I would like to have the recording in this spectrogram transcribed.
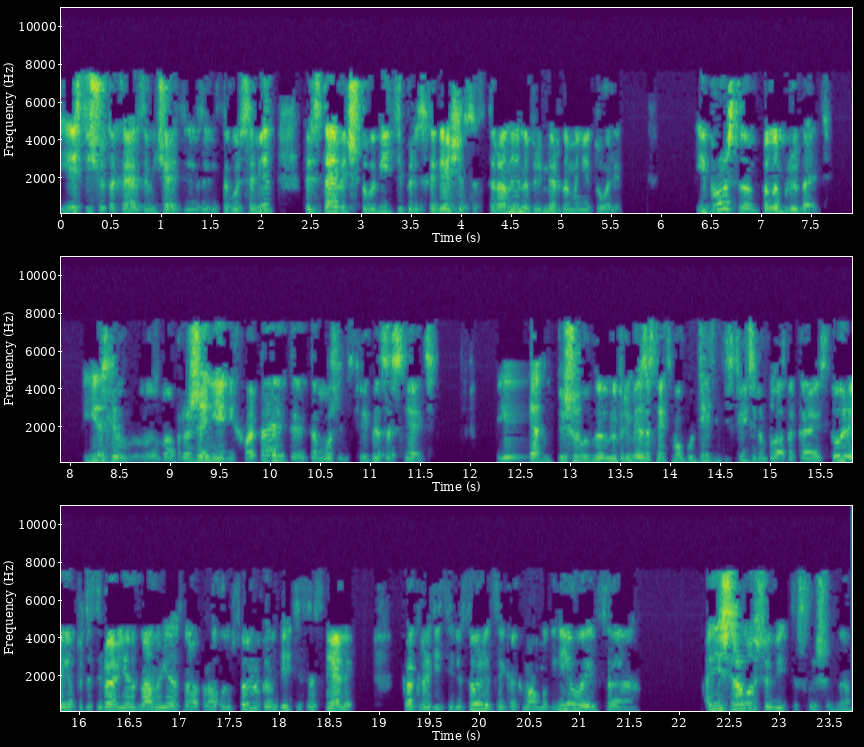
Э, есть еще такая замечательный такой совет, представить, что вы видите происходящее со стороны, например, на мониторе. И просто понаблюдать. Если воображения не хватает, это можно действительно заснять. Я пишу, например, заснять могут дети. Действительно была такая история. Я подозреваю не одна, но я знаю про одну историю, когда дети засняли, как родители ссорятся и как мама гневается. Они все равно все видят и слышат, да?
